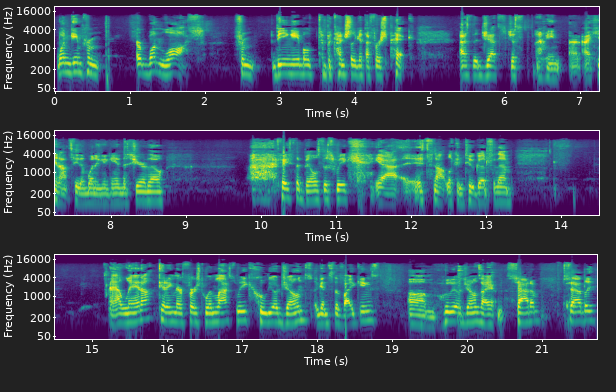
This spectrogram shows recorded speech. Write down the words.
one game from, or one loss from being able to potentially get the first pick. As the Jets just, I mean, I, cannot see them winning a game this year though. Face the Bills this week. Yeah, it's not looking too good for them. Atlanta getting their first win last week. Julio Jones against the Vikings. Um, Julio Jones, I sat him. Sadly,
